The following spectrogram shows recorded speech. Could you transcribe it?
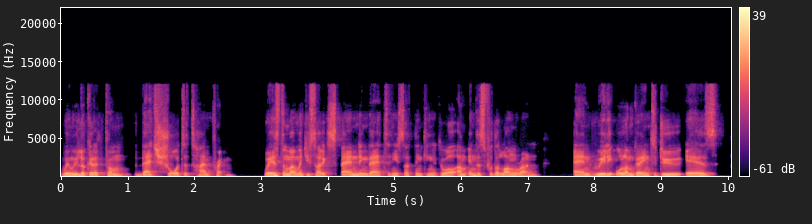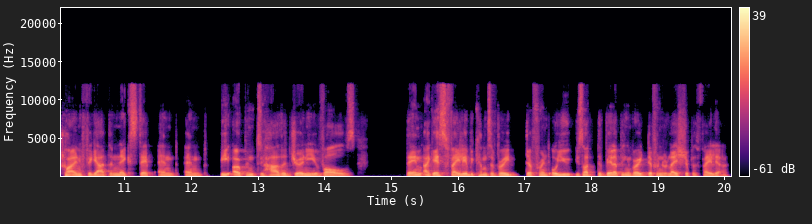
when we look at it from that shorter time frame. Whereas the moment you start expanding that and you start thinking, okay, well, I'm in this for the long run and really all i'm going to do is try and figure out the next step and and be open to how the journey evolves then i guess failure becomes a very different or you you start developing a very different relationship with failure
